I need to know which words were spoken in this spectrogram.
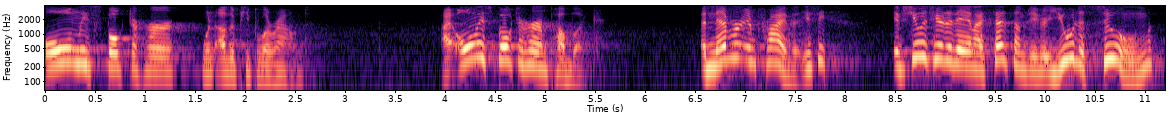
only spoke to her when other people around. I only spoke to her in public and never in private. You see, if she was here today and I said something to her, you would assume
